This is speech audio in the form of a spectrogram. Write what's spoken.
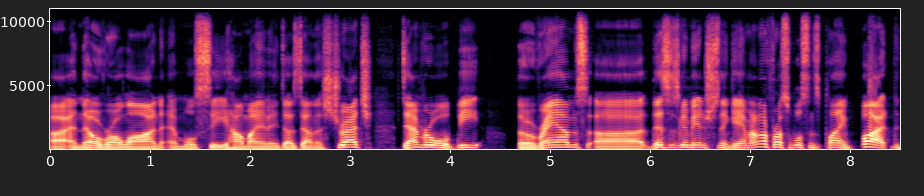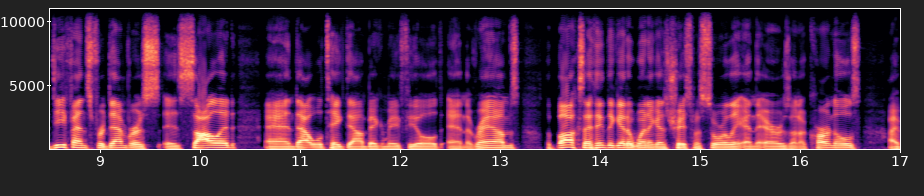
uh, and they'll roll on, and we'll see how Miami does down the stretch. Denver will beat the Rams. Uh, this is going to be an interesting game. I don't know if Russell Wilson's playing, but the defense for Denver is, is solid, and that will take down Baker Mayfield and the Rams. The Bucs, I think they get a win against Trace McSorley and the Arizona Cardinals. I,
